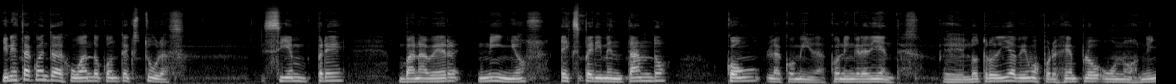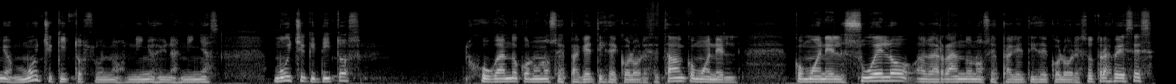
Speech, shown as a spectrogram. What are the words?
Y en esta cuenta de Jugando con Texturas siempre van a ver niños experimentando con la comida, con ingredientes. El otro día vimos, por ejemplo, unos niños muy chiquitos, unos niños y unas niñas muy chiquititos jugando con unos espaguetis de colores. Estaban como en el como en el suelo agarrando unos espaguetis de colores. Otras veces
